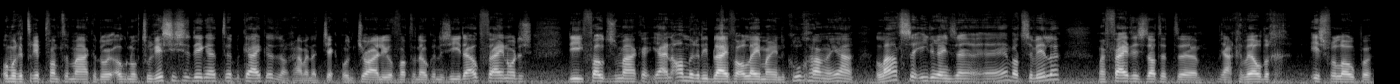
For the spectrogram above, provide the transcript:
om er een trip van te maken door ook nog toeristische dingen te bekijken. Dan gaan we naar Checkpoint Charlie of wat dan ook. En dan zie je daar ook Feyenoorders die foto's maken. Ja, en anderen die blijven alleen maar in de kroeg hangen. Ja, laat ze iedereen zijn, wat ze willen. Maar feit is dat het uh, ja, geweldig is verlopen.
